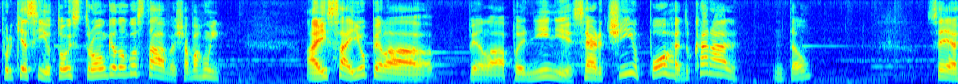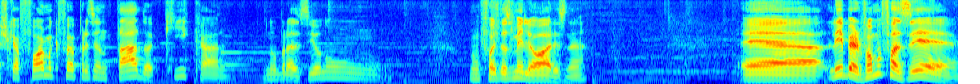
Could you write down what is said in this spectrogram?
porque assim, o Tom Strong eu não gostava, achava ruim. Aí saiu pela, pela Panini certinho, porra, é do caralho. Então, sei, acho que a forma que foi apresentado aqui, cara, no Brasil não, não foi das melhores, né? É, Liber, vamos fazer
